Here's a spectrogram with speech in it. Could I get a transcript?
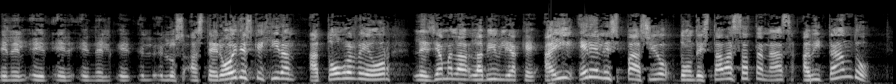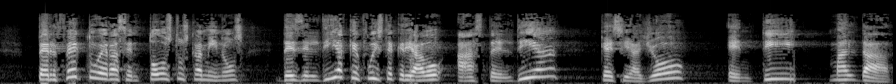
en, el, los asteroides que giran a todo alrededor, les llama la, la Biblia que ahí era el espacio donde estaba Satanás habitando. Perfecto eras en todos tus caminos, desde el día que fuiste criado hasta el día que se halló en ti maldad.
